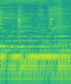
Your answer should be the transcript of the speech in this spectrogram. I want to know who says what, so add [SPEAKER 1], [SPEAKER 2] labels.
[SPEAKER 1] You.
